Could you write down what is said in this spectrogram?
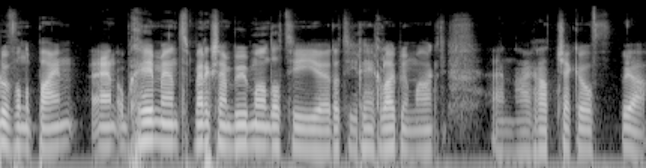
van de pijn. En op een gegeven moment merkt zijn buurman dat hij, dat hij geen geluid meer maakt. En hij gaat checken of, ja,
